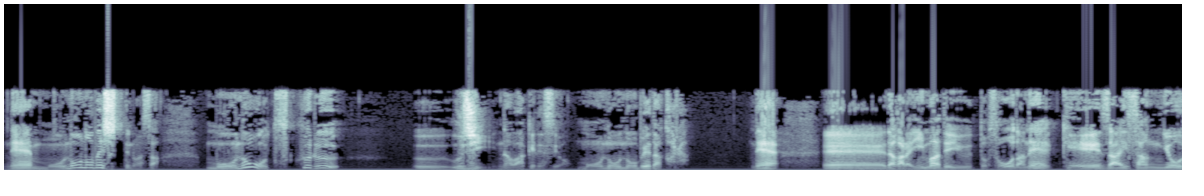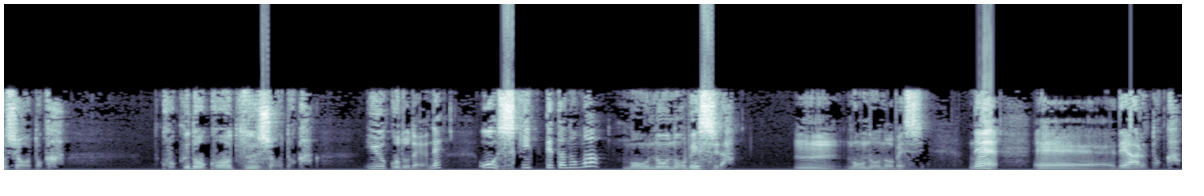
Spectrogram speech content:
ね、物のべしってのはさ、物を作るう、宇治なわけですよ。物のべだから。ね。えー、だから今で言うとそうだね、経済産業省とか、国土交通省とか、いうことだよね。を仕切ってたのが、物のべしだ。うん、物のべし。ね、えー、であるとか。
